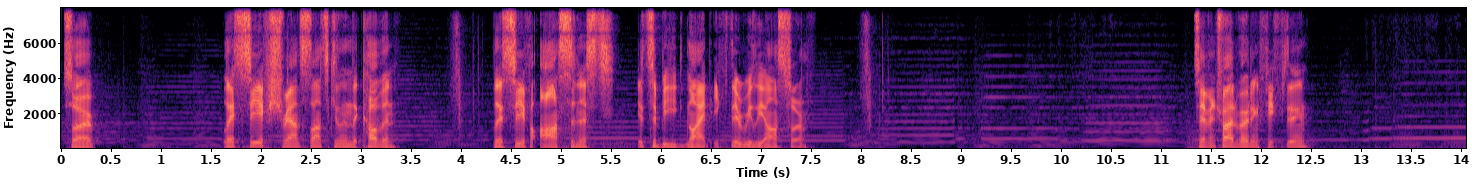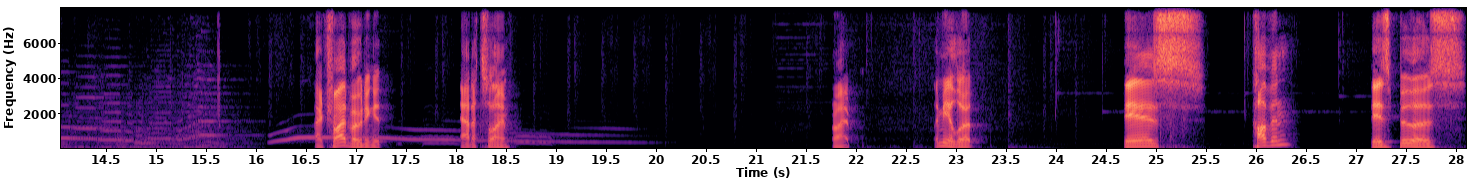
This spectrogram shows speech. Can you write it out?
So, let's see if Shroud starts killing the Coven. Let's see if Arsonist gets a big ignite, if they really are so. Seven tried voting 15. I tried voting it. Out of time. Right. Let me alert. There's Coven. There's Burrs.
